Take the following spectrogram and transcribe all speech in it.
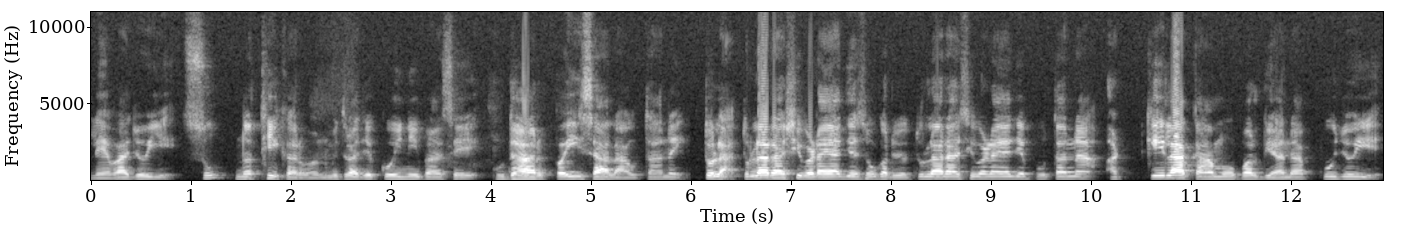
લેવા જોઈએ. શું નથી કરવાનું? મિત્રો, આજે કોઈની પાસે ઉધાર પૈસા લાવતા નહીં. તુલા તુલા રાશિવાળાએ આજે શું કરવું જોઈએ તુલા રાશિવાળાએ આજે પોતાના અટકેલા કામો પર ધ્યાન આપવું જોઈએ.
